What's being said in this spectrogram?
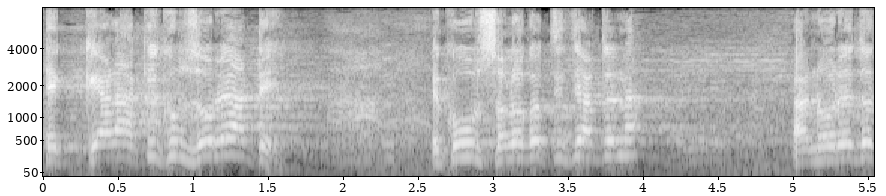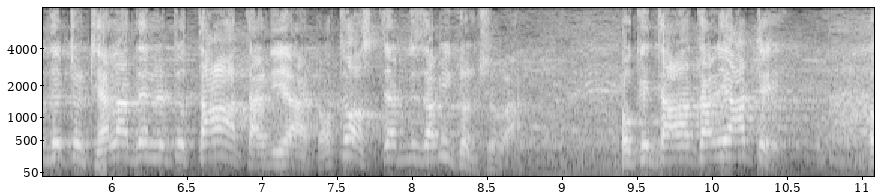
এ কেড়া কি খুব জোরে আটে? এ খুব স্লো গতিতে আটে না? আর ওরে যদি একটু ঠেলা দেন, একটু তাড়াতাড়ি আট। অত আস্তে আস্তে যাবি কোন সময় ও কি তাড়াতাড়ি আটে? ও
